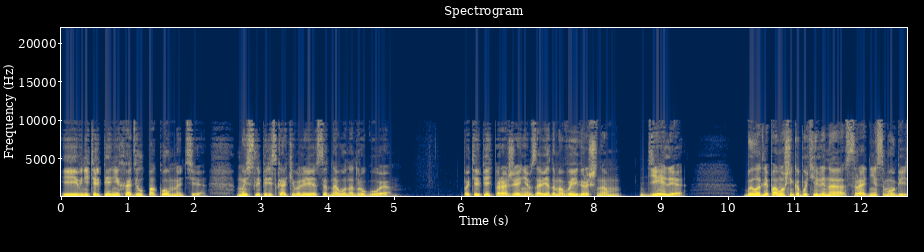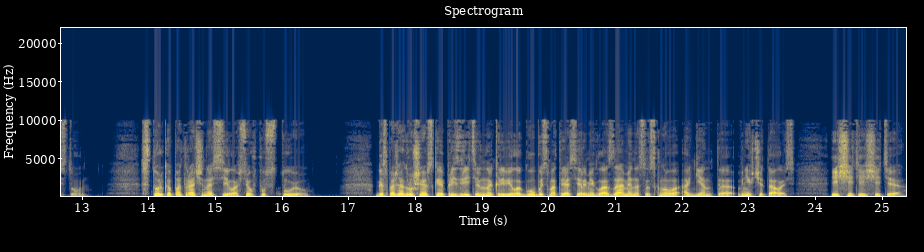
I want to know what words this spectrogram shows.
и в нетерпении ходил по комнате. Мысли перескакивали с одного на другое. Потерпеть поражение в заведомо выигрышном деле было для помощника Путилина сродни самоубийству. Столько потрачено сил, а все впустую. Госпожа Грушевская презрительно кривила губы, смотря серыми глазами на сыскного агента. В них читалось «Ищите, ищите.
